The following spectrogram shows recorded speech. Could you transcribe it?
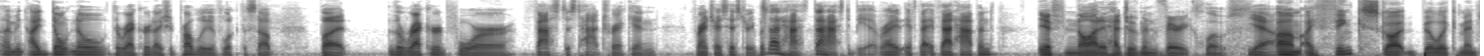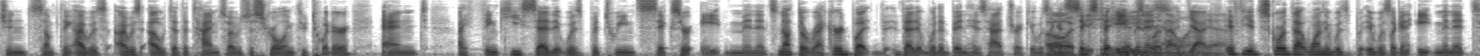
I mean, I don't know the record. I should probably have looked this up, but the record for fastest hat trick in franchise history. But that has that has to be it, right? If that if that happened, If not, it had to have been very close. yeah. Um, I think Scott Billeck mentioned something. I was I was out at the time, so I was just scrolling through Twitter, and I think he said it was between six or eight minutes, not the record, but th- that it would have been his hat trick. It was like Oh, a six he- to eight had minute. that one, yeah, yeah. if he had scored that one, it was it was like an eight minute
